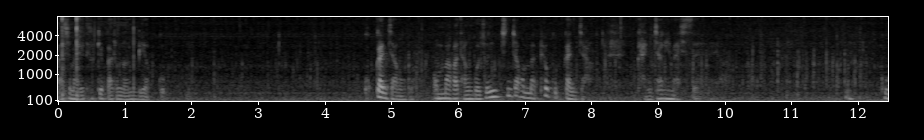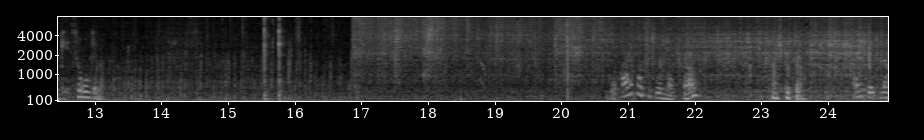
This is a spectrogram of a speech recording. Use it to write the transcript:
마지막에 들깨가루 넣은 미역국. 국간장으로 엄마가 담궈준 친정엄마 표 국간장. 간장이 맛있어야 돼요. 음, 고기, 소고기 넣고. 이제 까리고추 좀 넣었어. 맛있겠다. 까리고추나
